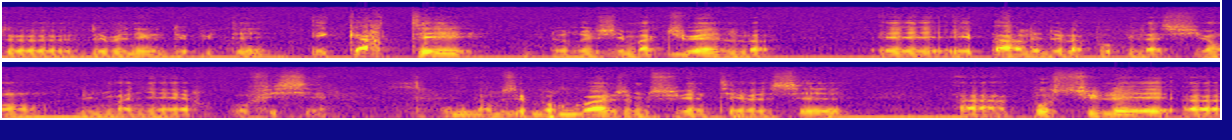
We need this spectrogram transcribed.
de devenir député, écarter le régime actuel et, parler de la population d'une manière officielle. Donc c'est pourquoi je me suis intéressé à postuler euh,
